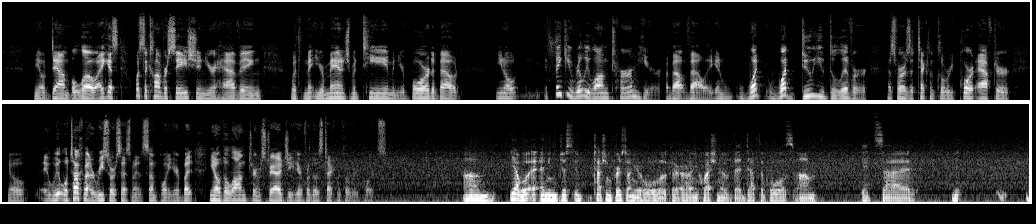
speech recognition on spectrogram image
you know, down below. I guess what's the conversation you're having with your management team and your board about, you know, thinking really long term here about Valley and what what do you deliver as far as a technical report after you know we'll talk about a resource estimate at some point here, but you know the long term strategy here for those technical reports. Um, yeah, well, I mean, just touching first on your whole uh, your question of the depth of holes, um, it's uh, it,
